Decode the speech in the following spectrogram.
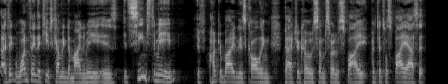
I think one thing that keeps coming to mind to me is it seems to me if Hunter Biden is calling Patrick Ho some sort of spy, potential spy asset,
